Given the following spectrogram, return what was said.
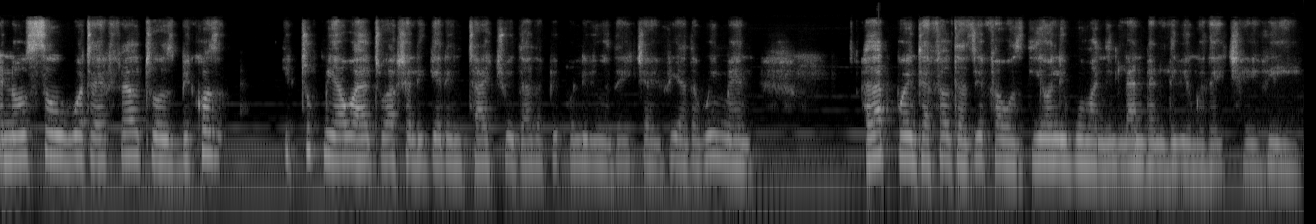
And also what I felt was because it took me a while to actually get in touch with other people living with HIV other women at that point I felt as if I was the only woman in London living with HIV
